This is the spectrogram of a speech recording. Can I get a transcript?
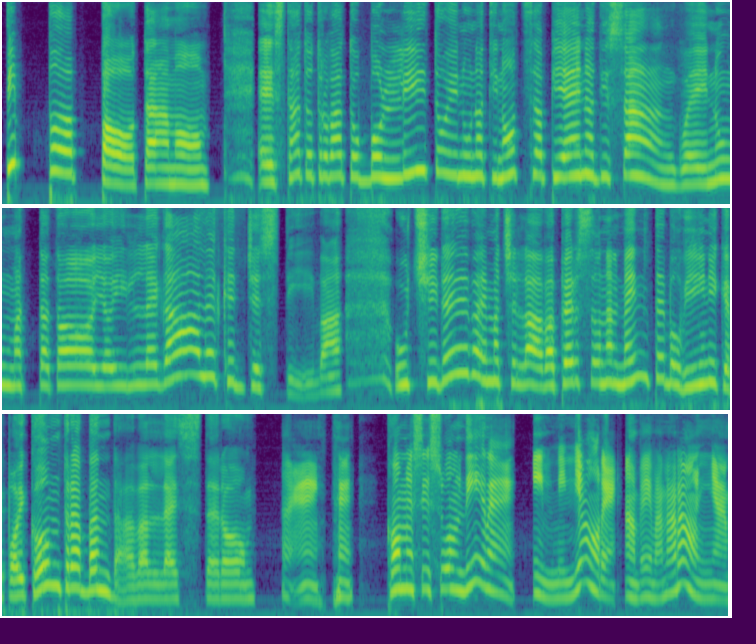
Pippo Potamo. È stato trovato bollito in una tinozza piena di sangue in un mattatoio illegale che gestiva. Uccideva e macellava personalmente bovini che poi contrabbandava all'estero. Eh, eh, come si suol dire, il migliore aveva la rogna.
